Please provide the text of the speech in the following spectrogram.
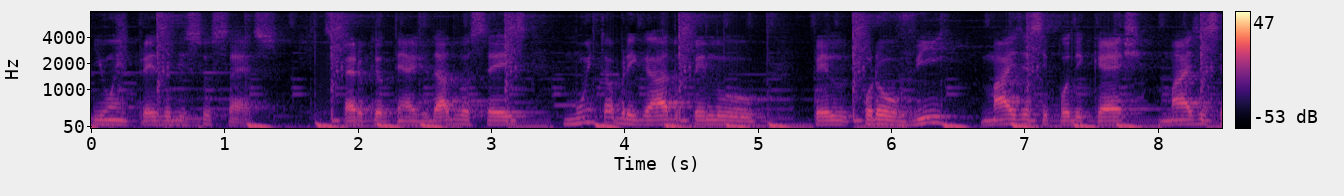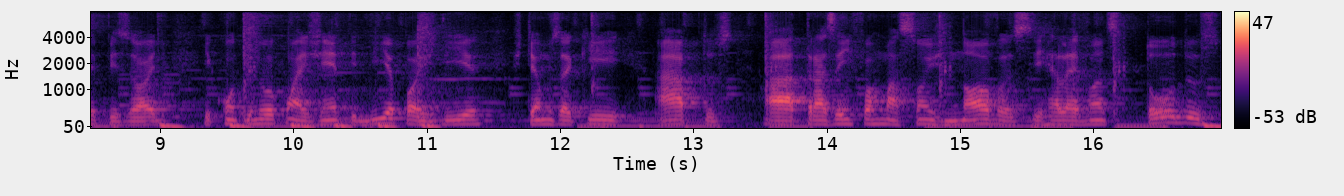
e uma empresa de sucesso. Espero que eu tenha ajudado vocês. Muito obrigado pelo, por ouvir mais esse podcast, mais esse episódio e continua com a gente dia após dia. Estamos aqui aptos a trazer informações novas e relevantes todos,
